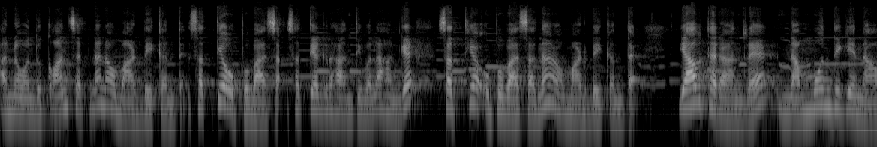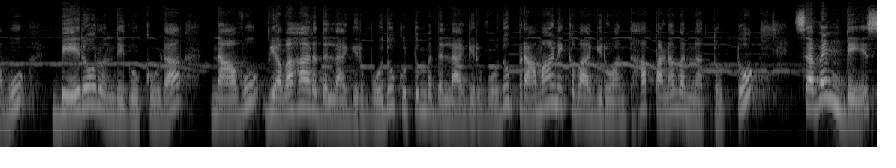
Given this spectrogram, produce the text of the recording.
ಅನ್ನೋ ಒಂದು ಕಾನ್ಸೆಪ್ಟನ್ನ ನಾವು ಮಾಡಬೇಕಂತೆ. ಸತ್ಯ ಉಪವಾಸ, ಸತ್ಯಾಗ್ರಹ ಅಂತೀವಲ್ಲ ಹಾಗೆ, ಸತ್ಯ ಉಪವಾಸನ ನಾವು ಮಾಡಬೇಕಂತೆ. ಯಾವ ಥರ ಅಂದರೆ ನಮ್ಮೊಂದಿಗೆ ನಾವು ಬೇರೆಯವರೊಂದಿಗೂ ಕೂಡ ನಾವು ವ್ಯವಹಾರದಲ್ಲಾಗಿರ್ಬೋದು, ಕುಟುಂಬದಲ್ಲಾಗಿರ್ಬೋದು, ಪ್ರಾಮಾಣಿಕವಾಗಿರುವಂತಹ ಪಣವನ್ನು ತೊಟ್ಟು ಸೆವೆನ್ ಡೇಸ್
